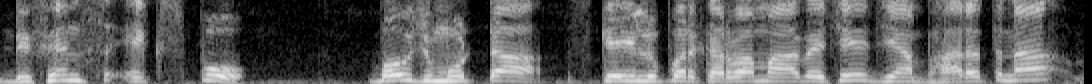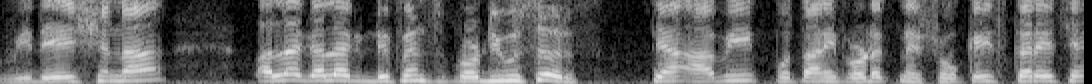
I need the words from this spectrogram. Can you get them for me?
ડિફેન્સ એક્સપો બહુ જ મોટા સ્કેલ ઉપર કરવામાં આવે છે, જ્યાં ભારતના, વિદેશના અલગ અલગ ડિફેન્સ પ્રોડ્યુસર્સ ત્યાં આવી પોતાની પ્રોડક્ટને શોકેસ કરે છે.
